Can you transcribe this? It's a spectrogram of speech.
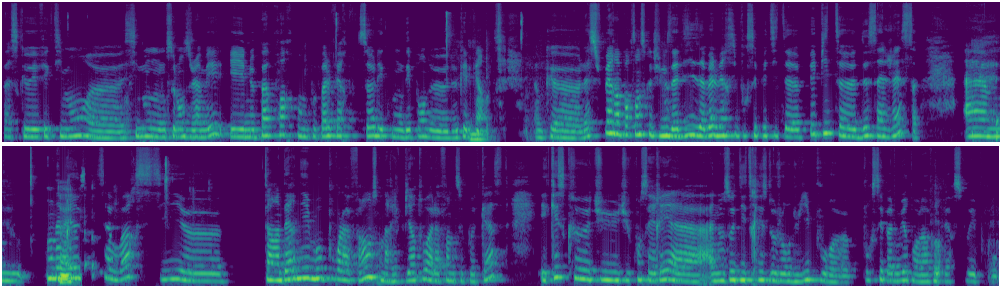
parce que effectivement, euh, sinon on se lance jamais et ne pas croire qu'on ne peut pas le faire toute seule et qu'on dépend de, de quelqu'un. Donc euh, la super importance que tu nous as dit, Isabelle, merci pour ces petites euh, pépites de sagesse. on aimerait aussi savoir si tu as un dernier mot pour la fin, parce qu'on arrive bientôt à la fin de ce podcast. Et qu'est-ce que tu, tu conseillerais à, à nos auditrices d'aujourd'hui pour, pour s'épanouir dans leur vie perso et pro?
